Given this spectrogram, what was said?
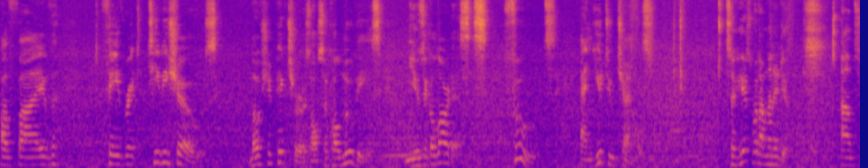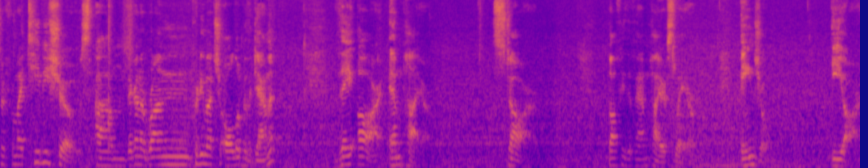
of five favorite TV shows, motion pictures, also called movies, musical artists, foods, and YouTube channels. So here's what I'm going to do. Um, so for my TV shows, um, they're going to run pretty much all over the gamut. They are Empire, Star, Buffy the Vampire Slayer, Angel, ER.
